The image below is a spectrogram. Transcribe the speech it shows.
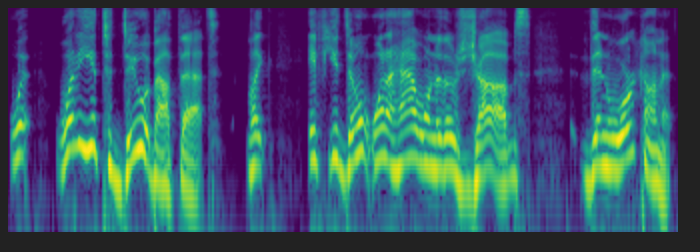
what what are you to do about that? Like if you don't want to have one of those jobs, then work on it.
